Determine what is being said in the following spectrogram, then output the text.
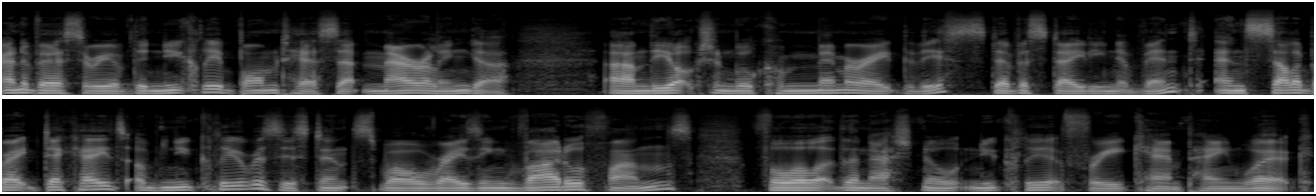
anniversary of the nuclear bomb tests at Maralinga. Um, the auction will commemorate this devastating event and celebrate decades of nuclear resistance while raising vital funds for the National Nuclear Free Campaign work.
